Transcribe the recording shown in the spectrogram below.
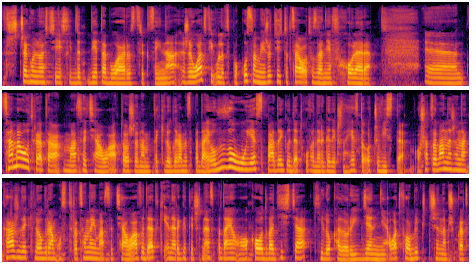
w szczególności jeśli dieta była restrykcyjna, że łatwiej ulec pokusom i rzucić to całe otudzanie w cholerę. E, sama utrata masy ciała, to, że nam te kilogramy spadają, wywołuje spadek wydatków energetycznych. Jest to oczywiste. Oszacowane, że na każdy kilogram ustraconej masy ciała wydatki energetyczne spadają o około 20 kilokalorii dziennie. Łatwo obliczyć, że na przykład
